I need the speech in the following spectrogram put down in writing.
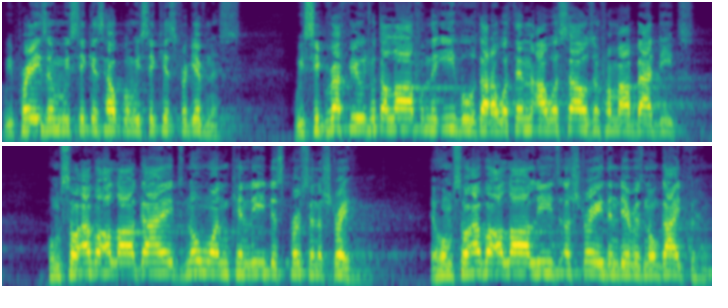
We praise Him, we seek His help, and we seek His forgiveness. We seek refuge with Allah from the evils that are within ourselves and from our bad deeds. Whomsoever Allah guides, no one can lead this person astray. And whomsoever Allah leads astray, then there is no guide for him.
